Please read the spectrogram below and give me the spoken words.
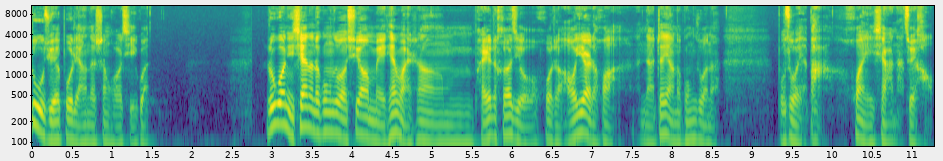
杜绝不良的生活习惯。如果你现在的工作需要每天晚上陪着喝酒或者熬夜的话，那这样的工作呢？不做也罢，换一下呢最好，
